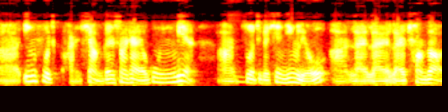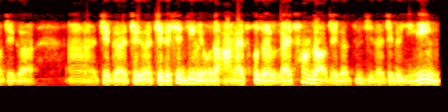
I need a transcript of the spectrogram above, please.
呃应付款项跟上下游供应链啊做这个现金流啊来来来创造这个。啊，这个这个这个现金流的啊，来或者来创造这个自己的这个营运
